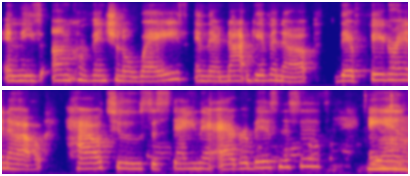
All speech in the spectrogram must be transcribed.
in these unconventional ways and they're not giving up. They're figuring out how to sustain their agribusinesses and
